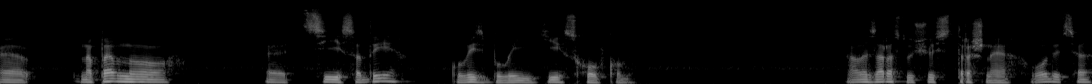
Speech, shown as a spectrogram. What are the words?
Е, Напевно, ці сади колись були її сховком. Але зараз тут щось страшне водиться.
